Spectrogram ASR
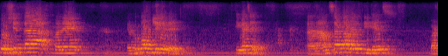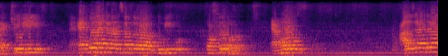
কোশ্চেনটা মানে একটু কমপ্লিকেটেড ঠিক আছে? আর আনসারটা অনেক ডিটেলস বাট অ্যাকচুয়ালি এক লাইনের আনসার দেওয়া খুবই কষ্টকর। এখন আল কায়দা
